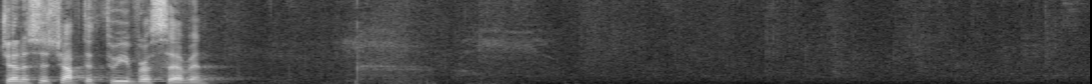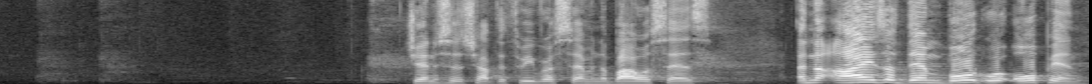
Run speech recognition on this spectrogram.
Genesis chapter 3, verse 7. Genesis chapter 3, verse 7, the Bible says, And the eyes of them both were open,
